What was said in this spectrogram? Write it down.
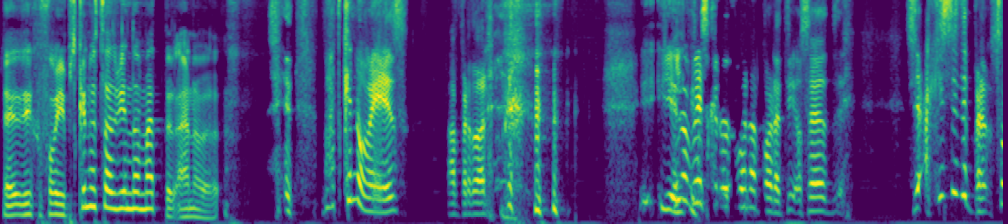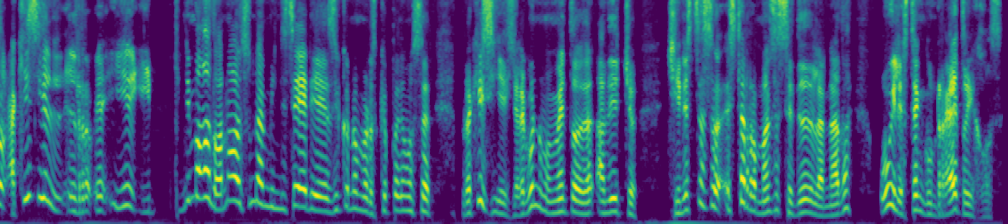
Le dijo Foggy, pues ¿qué no estás viendo, Matt? ah, no, Matt, ¿qué no ves? Ah, perdón. y, ¿Qué no ves que no es buena para ti? O sea, aquí sí, de, aquí sí el, y, ni modo, no, es una miniserie de cinco números, ¿qué podemos hacer? Pero aquí sí, si en algún momento han dicho, chin, este, este romance se dio de la nada, uy, les tengo un reto, hijos.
